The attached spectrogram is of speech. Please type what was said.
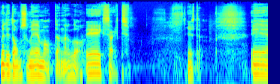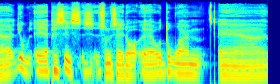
Men det är de som är maten eller då? Eh, exakt. Just det. Eh, jo, eh, precis som du säger då. Eh, och då ehm, Eh,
